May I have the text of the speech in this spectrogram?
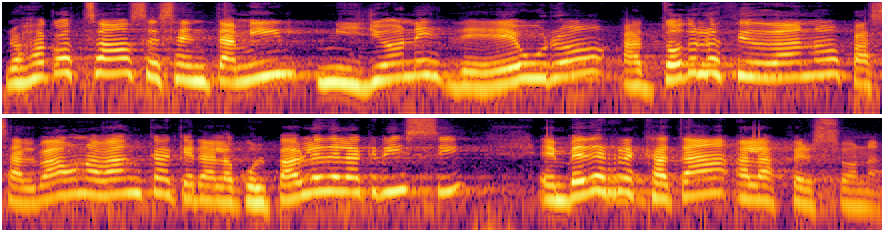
Nos ha costado 60.000 millones de euros a todos los ciudadanos para salvar a una banca que era la culpable de la crisis en vez de rescatar a las personas.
